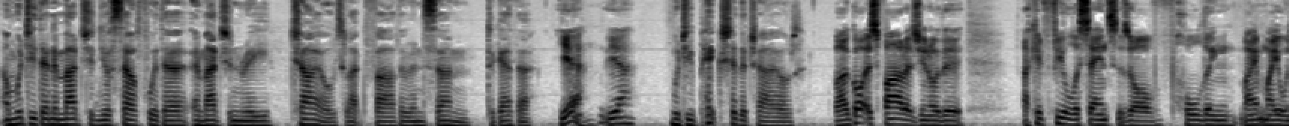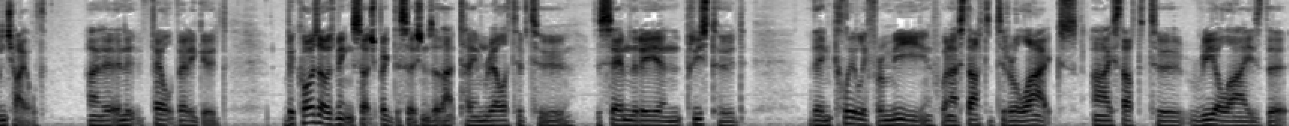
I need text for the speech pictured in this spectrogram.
And would you then imagine yourself with a imaginary child, like father and son, together? yeah yeah. Would you picture the child? i got as far as you know the i could feel the senses of holding my, my own child. And it, and it felt very good. Because i was making such big decisions at that time relative to the seminary and priesthood then clearly for me, when I started to relax, I started to realise that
